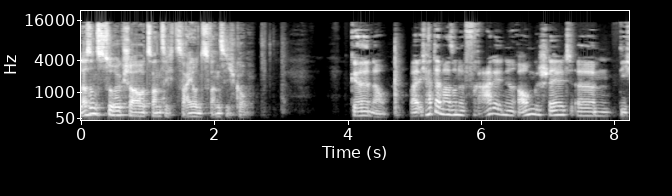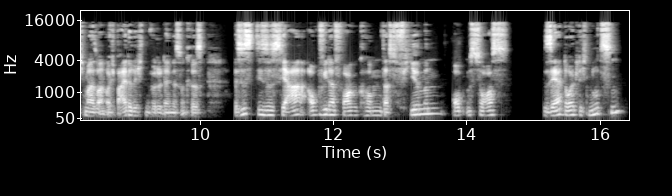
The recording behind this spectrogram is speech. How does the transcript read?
lass uns zur Rückschau 2022 kommen. Genau, weil ich hatte mal so eine Frage in den Raum gestellt, ähm, die ich mal so an euch beide richten würde, Dennis und Chris. Es ist dieses Jahr auch wieder vorgekommen, dass Firmen Open Source sehr deutlich nutzen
